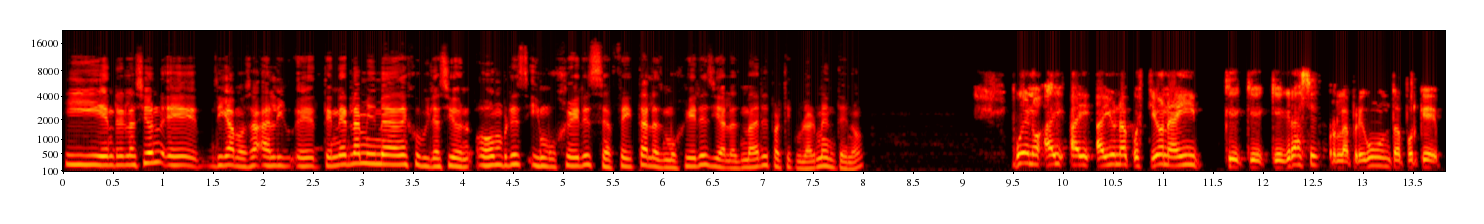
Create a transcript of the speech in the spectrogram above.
Y en relación, eh, digamos, al eh, tener la misma edad de jubilación, hombres y mujeres, se afecta a las mujeres y a las madres particularmente, ¿no? Bueno, hay, hay, hay una cuestión ahí que, que, gracias por la pregunta, porque,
